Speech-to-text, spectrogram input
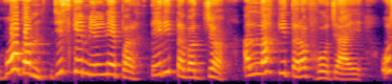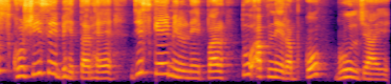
वो गम जिसके मिलने पर तेरी तवज्जो अल्लाह की तरफ़ हो जाए, उस खुशी से बेहतर है, जिसके मिलने पर तू अपने रब को भूल जाए।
